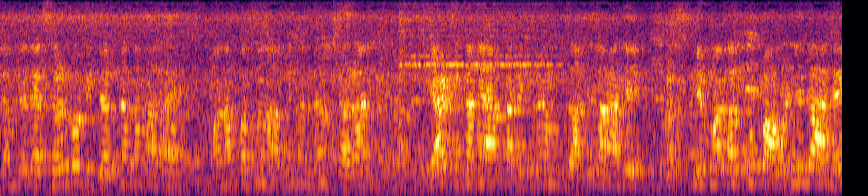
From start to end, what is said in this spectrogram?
जमलेल्या सर्व विद्यार्थ्यांना माझं मनापासून अभिनंदन कारण या ठिकाणी हा कार्यक्रम झालेला आहे. हे मला खूप आवडलेलं आहे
